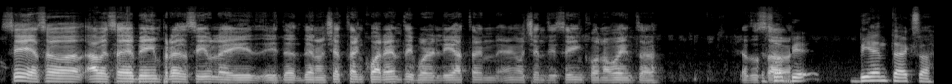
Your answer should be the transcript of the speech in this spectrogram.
Sí, eso a veces es bien impredecible y, y de, de noche está en 40 y por el día está en, en 85, 90. Ya tú Eso es sabes. bien, bien Texas.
